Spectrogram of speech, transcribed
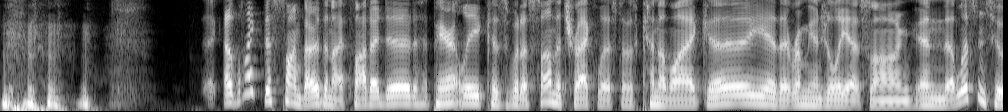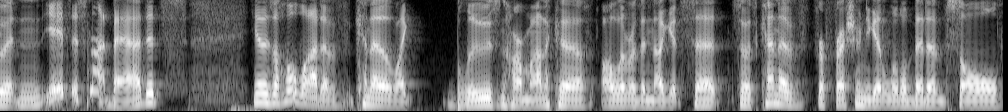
I like this song better than I thought I did, apparently, because when I saw on the track list, I was kind of like, uh, yeah, that Romeo and Juliet song. And I listened to it, and yeah, it's, it's not bad. It's, you know, there's a whole lot of kind of like blues and harmonica all over the Nugget set. So it's kind of refreshing to get a little bit of soul,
